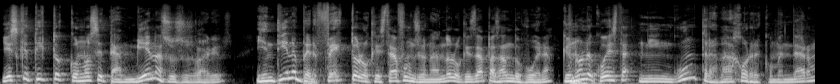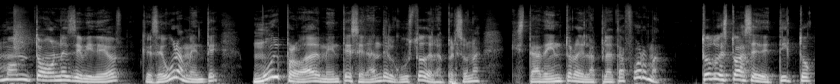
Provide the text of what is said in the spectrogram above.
Y es que TikTok conoce también a sus usuarios y entiende perfecto lo que está funcionando, lo que está pasando fuera, que no le cuesta ningún trabajo recomendar montones de videos que seguramente, muy probablemente serán del gusto de la persona que está dentro de la plataforma. Todo esto hace de TikTok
